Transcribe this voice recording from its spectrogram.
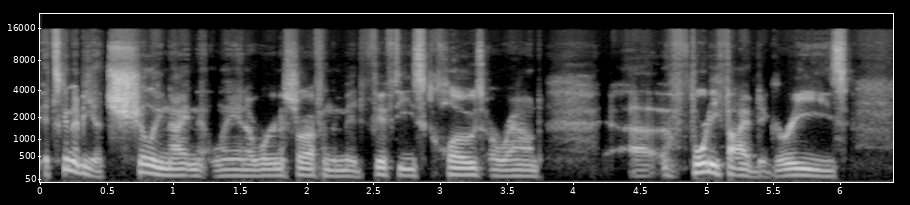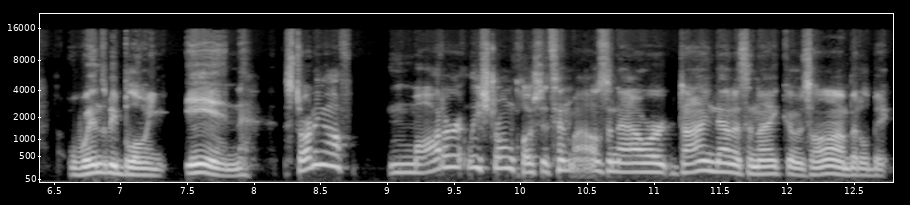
It's going to be a chilly night in Atlanta. We're going to start off in the mid 50s, close around uh, 45 degrees. Winds will be blowing in starting off moderately strong, close to 10 miles an hour, dying down as the night goes on, but it'll be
